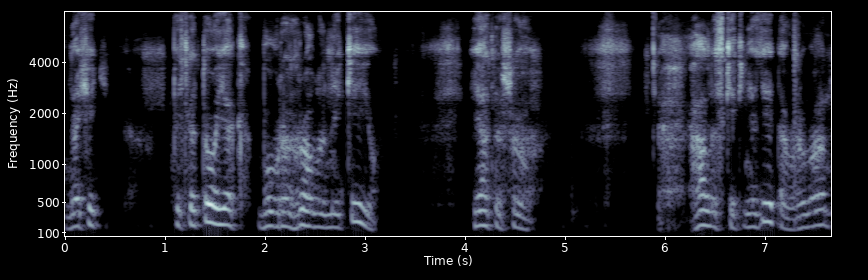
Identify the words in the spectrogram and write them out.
Значить, після того, як був розгромлений Київ, ясно, що галицькі князі, там Роман,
